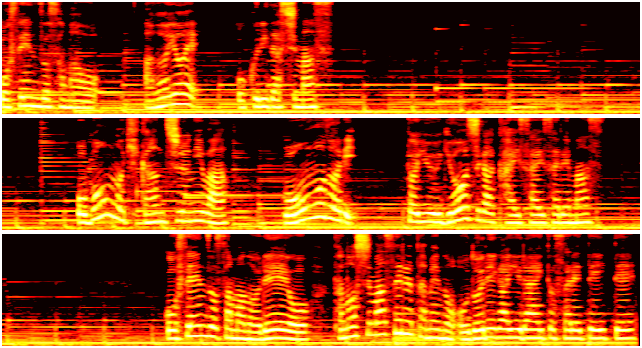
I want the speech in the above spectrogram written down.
ご先祖様をあの世へ送り出します。お盆の期間中には盆踊りという行事が開催されます。ご先祖様の霊を楽しませるための踊りが由来とされていて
